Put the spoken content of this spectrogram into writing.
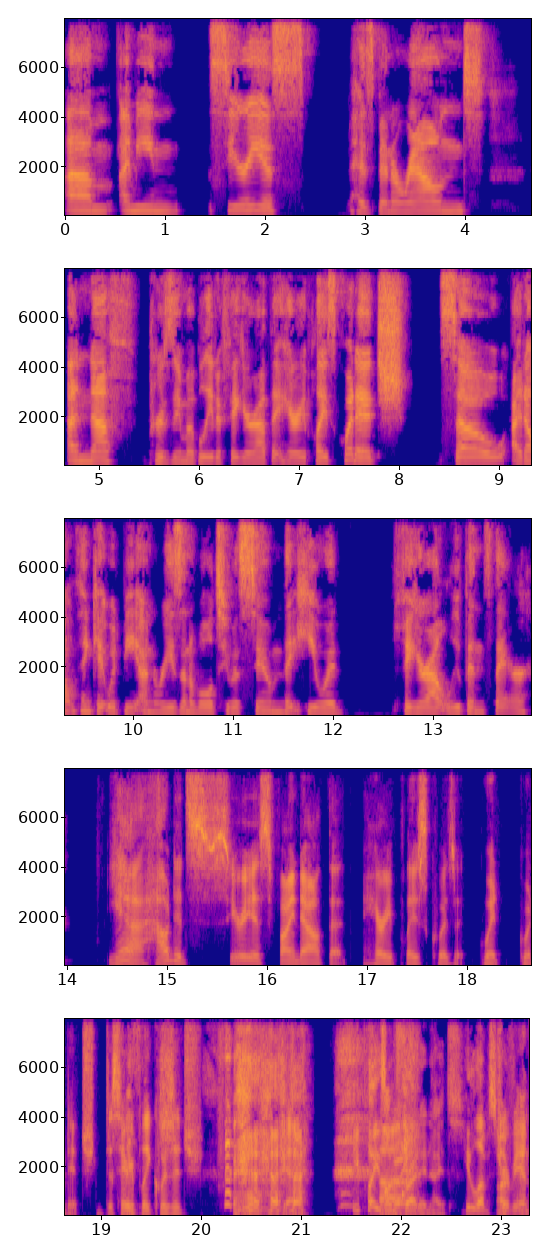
Um, I mean, Sirius has been around enough, presumably, to figure out that Harry plays Quidditch. So I don't think it would be unreasonable to assume that he would figure out Lupin's there. Yeah. How did Sirius find out that Harry plays Quiz- Quid- Quidditch? Does Harry play Quidditch? Yeah. he plays on both. Friday nights. He loves trivia Friday.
